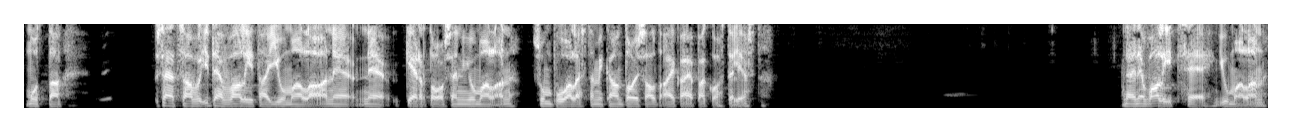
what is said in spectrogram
mutta sä et saa itse valita Jumalaa, ne, ne kertoo sen Jumalan sun puolesta, mikä on toisaalta aika epäkohteliasta. Näin ne valitsee Jumalan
